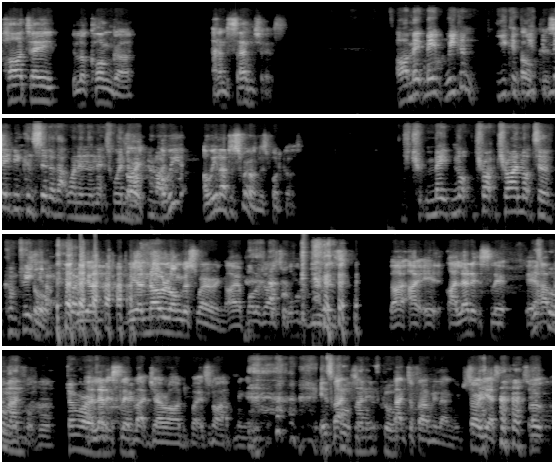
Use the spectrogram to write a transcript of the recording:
Partey, Lokonga, and Sanches. Oh, maybe, maybe we can. You can. You can maybe consider that one in the next window. Sorry, I feel are we are we allowed to swear on this podcast? tr- Maybe not. Try. Try not to completely. Sure. we, are, we are no longer swearing. I apologize to all the viewers. I I, it, I let it slip. It It's happens cool, man. in football. Don't worry. I let it slip like Gerrard, but it's not happening anymore. it's Back cool, to- man. It's cool. Back to family language. Sorry, yes. So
